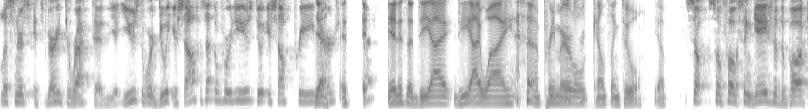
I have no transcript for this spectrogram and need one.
listeners, it's very directed. You use the word do it yourself. Is that the word you use? Do it yourself pre marriage? Yeah, it, it, it is a DI, DIY premarital counseling tool. Yep. So, so folks, engage with the book.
